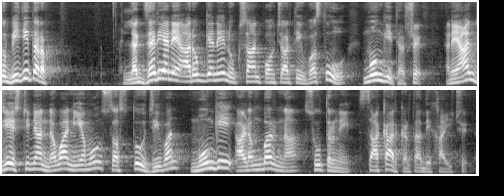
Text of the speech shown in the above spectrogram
તો બીજી તરફ લક્ઝરી અને આરોગ્યને નુકસાન પહોંચાડતી વસ્તુઓ મોંઘી થશે. અને આમ જીએસટીના નવા નિયમો સસ્તું જીવન, મોંઘી આડંબરના સૂત્રને સાકાર કરતા દેખાય છે.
